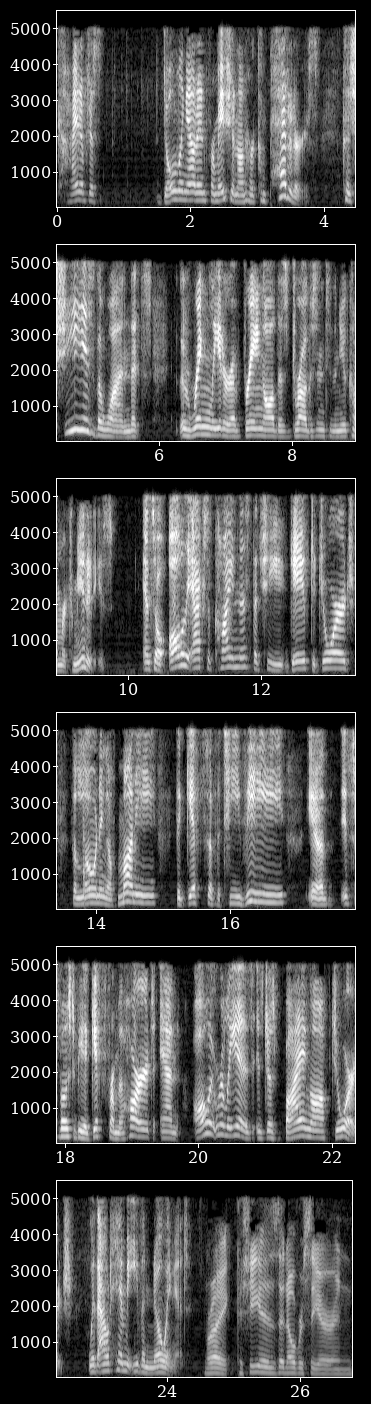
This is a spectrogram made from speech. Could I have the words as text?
kind of just doling out information on her competitors because she is the one that's the ringleader of bringing all this drugs into the newcomer communities. And so all the acts of kindness that she gave to George, the loaning of money, the gifts of the TV, you know, it's supposed to be a gift from the heart, and all it really is is just buying off George without him even knowing it. Right, because she is an overseer and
